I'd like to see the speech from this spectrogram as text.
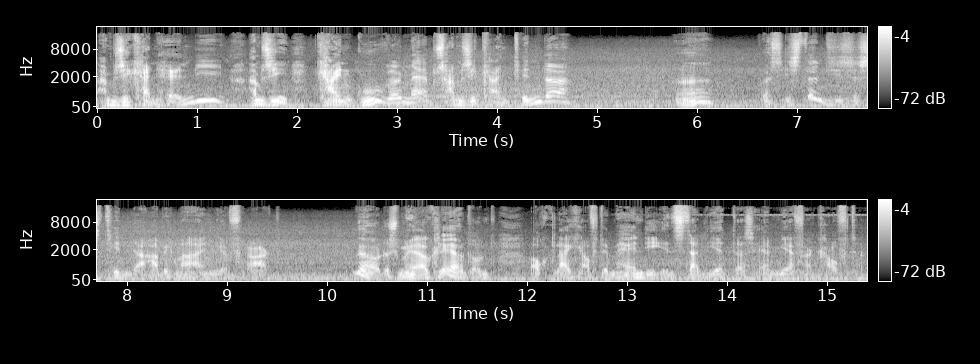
Haben Sie kein Handy? Haben Sie kein Google Maps? Haben Sie kein Tinder? Hä? Was ist denn dieses Tinder, habe ich mal einen gefragt. Er hat es mir erklärt und auch gleich auf dem Handy installiert, das er mir verkauft hat.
